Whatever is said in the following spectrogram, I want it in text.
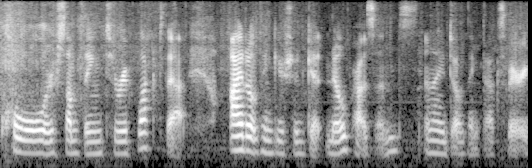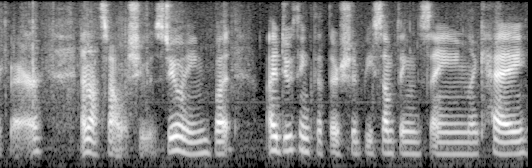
coal or something to reflect that. I don't think you should get no presents, and I don't think that's very fair. And that's not what she was doing, but I do think that there should be something saying, like, hey,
